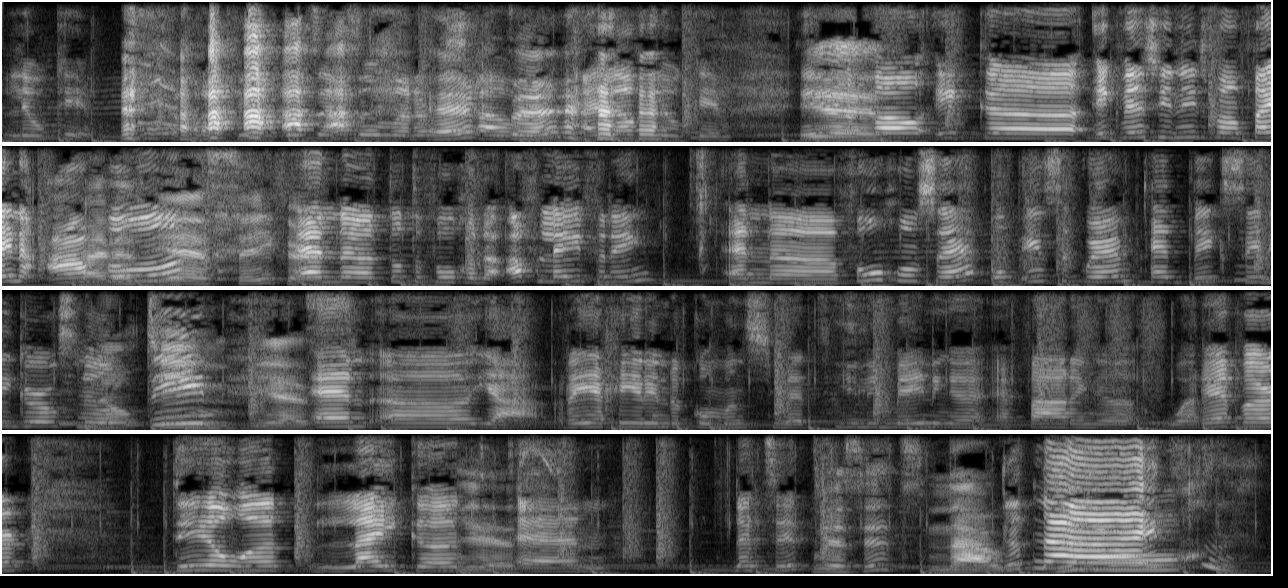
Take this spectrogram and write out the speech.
Lil Kim. Dat is echt zomaar een Echt? I love Lil Kim. In Yes. ieder geval, ik, eh, ik wens je in ieder geval een fijne avond. Yes, zeker. En eh, tot de volgende aflevering. En eh, volg ons hè, op Instagram, at BigCityGirls010. Yes. En eh, ja, reageer in de comments met jullie meningen, ervaringen, whatever. Deel het, like het. Yes. En that's it. That's it. Nou, Good night.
